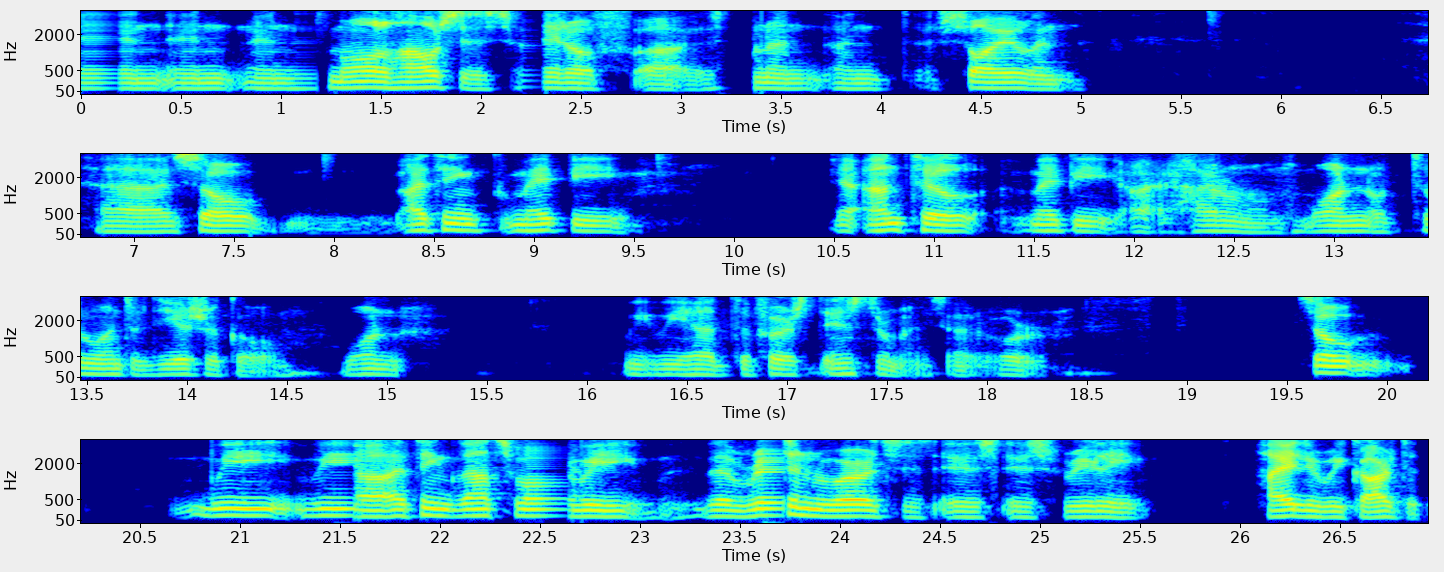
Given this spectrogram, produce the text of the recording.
in in, in small houses made of uh, and, and soil and uh, so I think maybe yeah, until maybe I, I don't know one or two hundred years ago, one we we had the first instruments or, uh, or so we we uh, I think that's why we the written words is is, is really highly regarded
